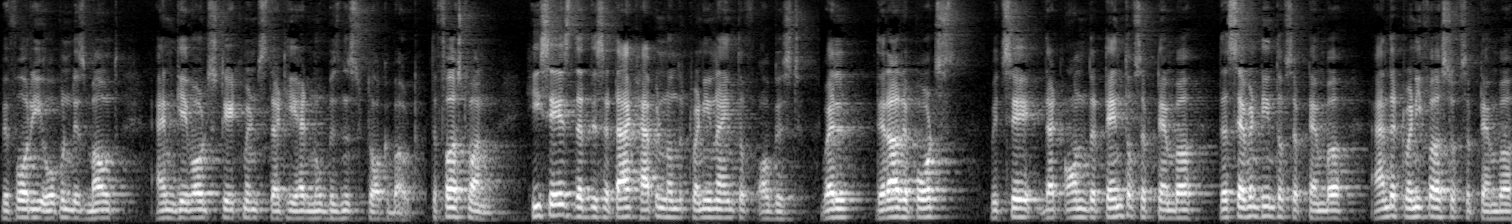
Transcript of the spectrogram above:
before he opened his mouth and gave out statements that he had no business to talk about. The first one, he says that this attack happened on the 29th of August. Well, there are reports which say that on the 10th of September, the 17th of September, and the 21st of September,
